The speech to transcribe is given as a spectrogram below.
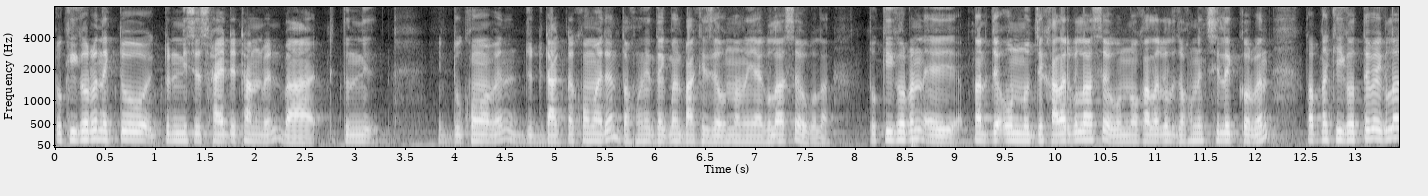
তো কী করবেন, একটু একটু নিচে সাইডে টানবেন বা একটু একটু কমাবেন, যদি ডাকটা কমাই দেন, তখনই দেখবেন বাকি যে অন্যান্য ইয়াগুলো আছে, ওগুলা। তো কী করবেন, এই আপনার যে অন্য যে কালারগুলো আছে, অন্য কালারগুলো যখনই সিলেক্ট করবেন, তো আপনার কী করতে হবে, এগুলো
